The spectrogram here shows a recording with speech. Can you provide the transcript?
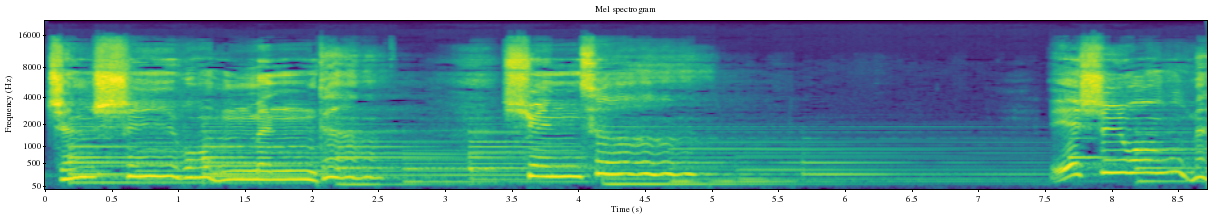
这是我们的选择，也是我们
